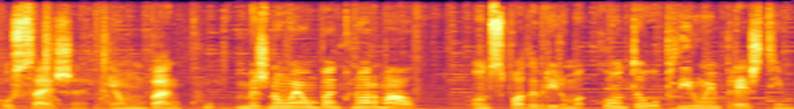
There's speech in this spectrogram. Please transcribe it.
Ou seja, é um banco, mas não é um banco normal, onde se pode abrir uma conta ou pedir um empréstimo.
